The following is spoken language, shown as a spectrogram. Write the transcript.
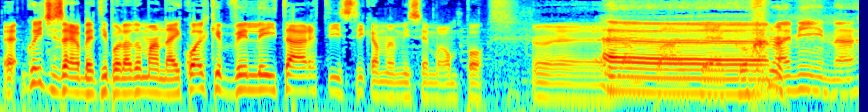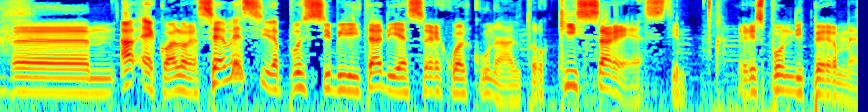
Eh, qui ci sarebbe tipo la domanda: hai qualche velleità artistica? Ma mi sembra un po'. Eh, lampante, ecco. Eh, I mean. Ah, ecco, allora, se avessi la possibilità di essere qualcun altro, chi saresti? Rispondi per me.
